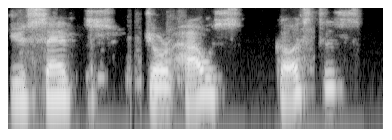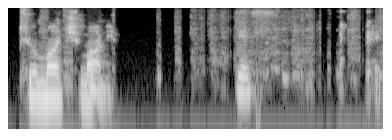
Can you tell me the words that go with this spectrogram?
you said your house costs too much money. Yes. Okay.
